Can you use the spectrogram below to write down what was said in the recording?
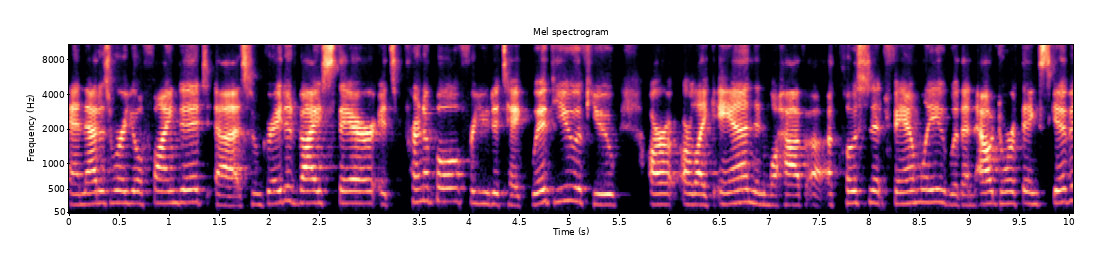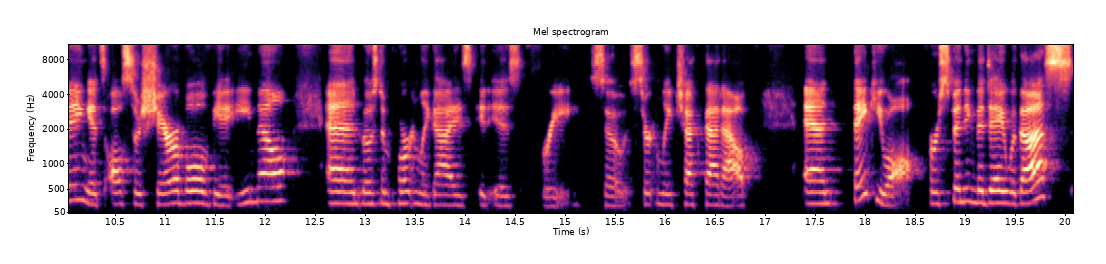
And that is where you'll find it. Uh, some great advice there. It's printable for you to take with you if you are, are like Ann and will have a, a close knit family with an outdoor Thanksgiving. It's also shareable via email. And most importantly, guys, it is free. So certainly check that out. And thank you all for spending the day with us.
